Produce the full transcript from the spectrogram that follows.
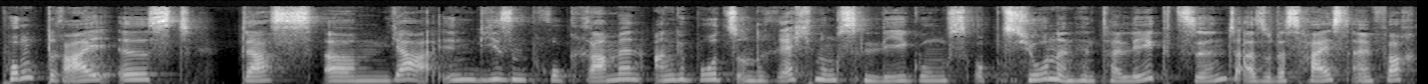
Punkt drei ist, dass ähm, ja in diesen Programmen Angebots- und Rechnungslegungsoptionen hinterlegt sind. Also das heißt einfach,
